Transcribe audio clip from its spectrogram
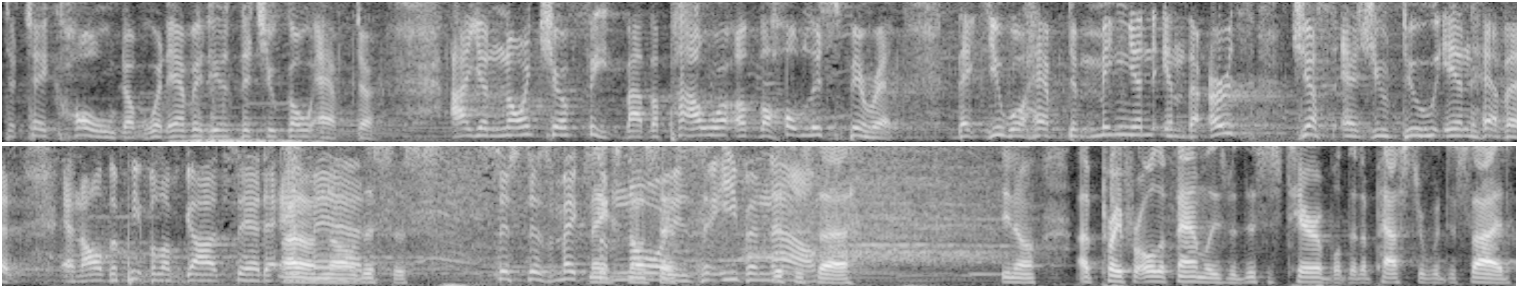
To take hold of whatever it is that you go after. I anoint your feet by the power of the Holy Spirit that you will have dominion in the earth just as you do in heaven. And all the people of God said, Amen. I don't know. This is. Sisters, make some no noise sense. even now. This is, uh, you know, I pray for all the families, but this is terrible that a pastor would decide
